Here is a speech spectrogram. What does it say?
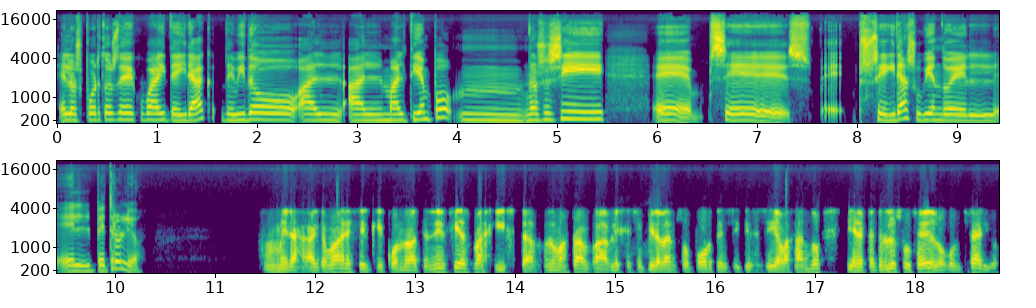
en los puertos de Kuwait e Irak debido al, mal tiempo. Mm, no sé si eh, se, eh, seguirá subiendo el petróleo. Mira, acabo de decir que cuando la tendencia es bajista, lo más probable es que se pierdan soportes y que se siga bajando, y en el petróleo sucede lo contrario.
